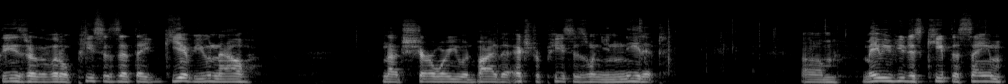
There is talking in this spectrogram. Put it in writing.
These are the little pieces that they give you. Now, not sure where you would buy the extra pieces when you need it. Um, maybe if you just keep the same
